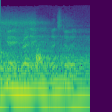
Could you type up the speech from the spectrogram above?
Okay, ready. Let's do it.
